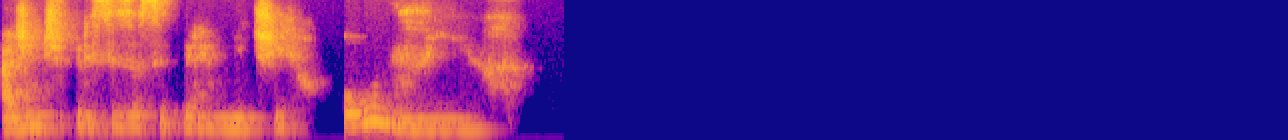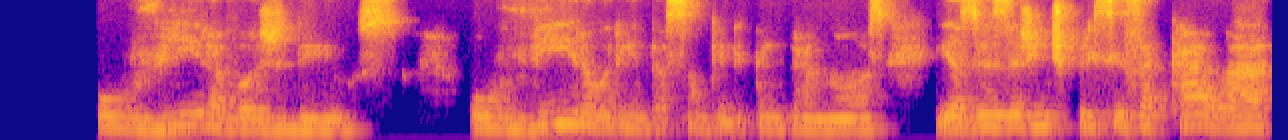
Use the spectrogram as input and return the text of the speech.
A gente precisa se permitir ouvir. Ouvir a voz de Deus, ouvir a orientação que ele tem para nós. E às vezes a gente precisa calar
